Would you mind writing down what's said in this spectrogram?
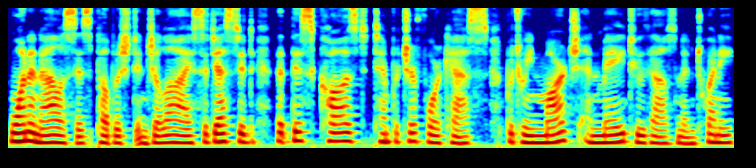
One analysis published in July suggested that this caused temperature forecasts between March and May 2020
